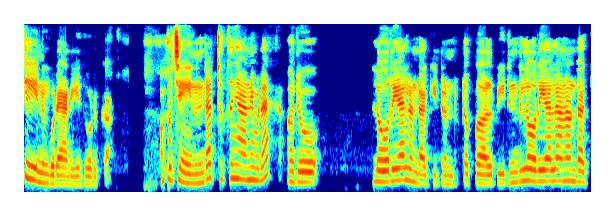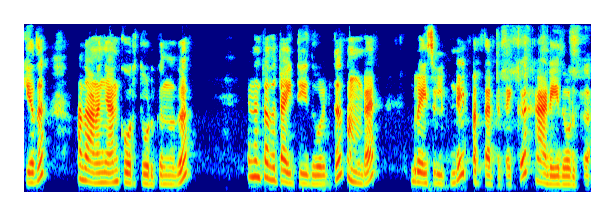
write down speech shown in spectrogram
ചെയിനും കൂടെ ആഡ് ചെയ്ത് കൊടുക്കുക. അപ്പോൾ ചെയിനിന്റെ അറ്റത്ത് ഞാനിവിടെ ഒരു ലോറിയാൽ ഉണ്ടാക്കിയിട്ടുണ്ട് കേട്ടോ പേൾ ബീഡിന്റെ ലോറിയാലാണ് ഉണ്ടാക്കിയത്. അതാണ് ഞാൻ കോർത്ത് കൊടുക്കുന്നത്. എന്നിട്ട് അത് ടൈറ്റ് ചെയ്ത് കൊടുത്ത് നമ്മുടെ ബ്രേസ്ലെറ്റിന്റെ ഇപ്പുറത്തറ്റത്തേക്ക് ആഡ് ചെയ്ത് കൊടുക്കുക.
